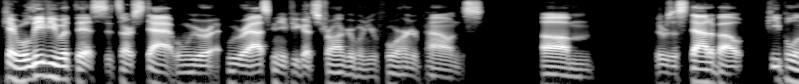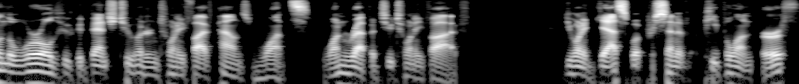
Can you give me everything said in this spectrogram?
Okay, we'll leave you with this. It's our stat when we were we were asking you if you got stronger when you're 400 pounds. Um, there was a stat about people in the world who could bench 225 pounds once, one rep at 225. Do you want to guess what percent of people on Earth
